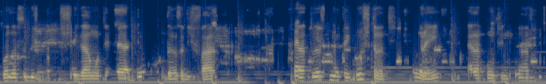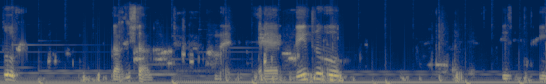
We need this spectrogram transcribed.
Quando a substância chega a uma temperatura de mudança de fase, a temperatura se mantém constante, porém, ela continua absorvendo dado estado. Né? É, dentro existem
